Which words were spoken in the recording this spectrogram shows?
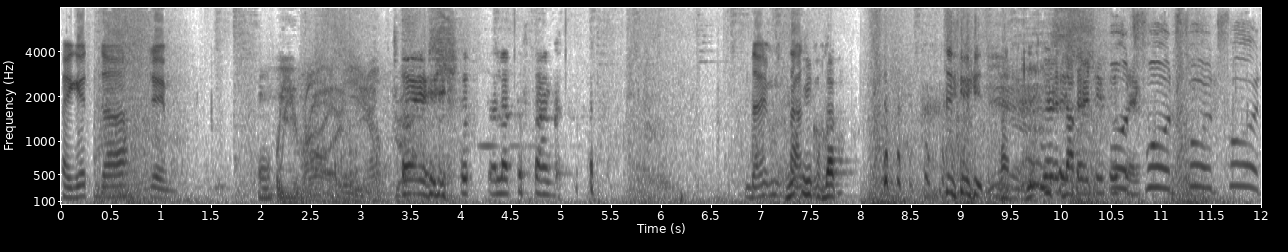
I get the gem. We ride the up. Oh, you put a lot of tank. Dime You eat tango. that. Eat that. 32 Food, food, food, food, food!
